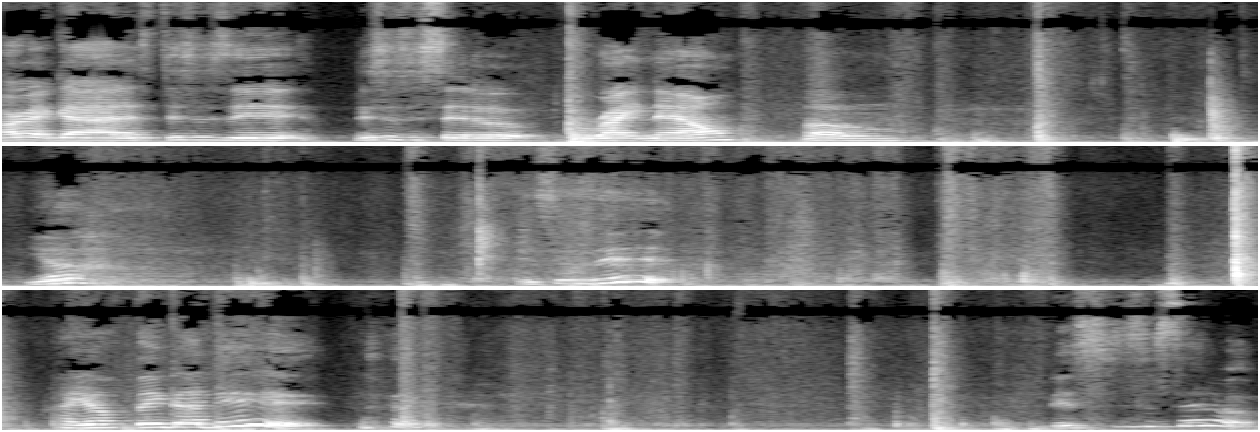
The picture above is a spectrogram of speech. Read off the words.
All right guys this is it. This is the setup for right now. Um yeah. This is it. How y'all think i did? This is the setup.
